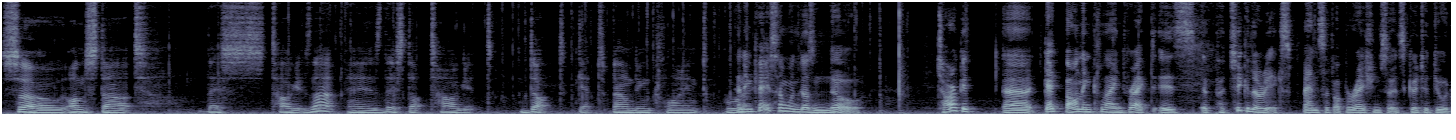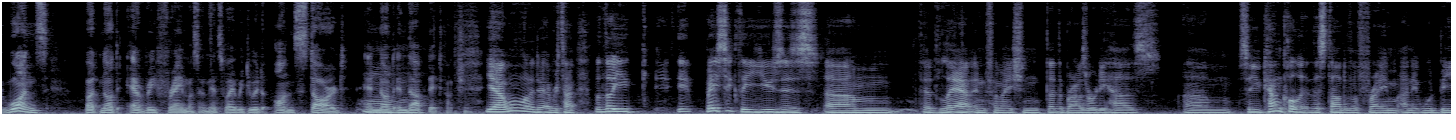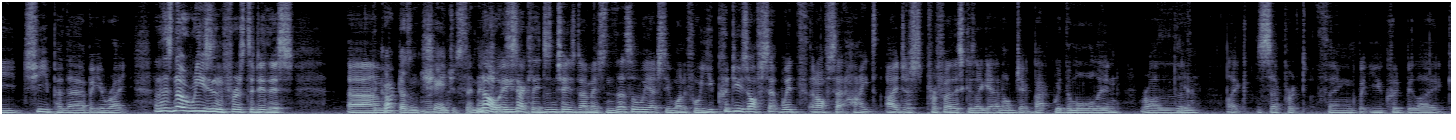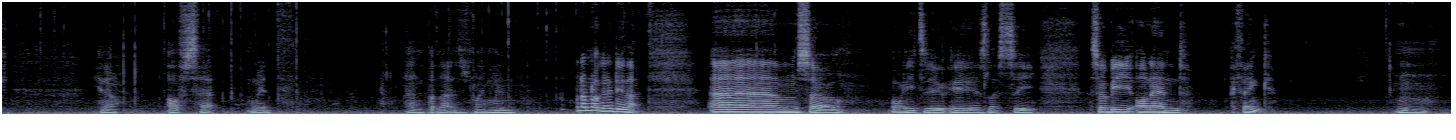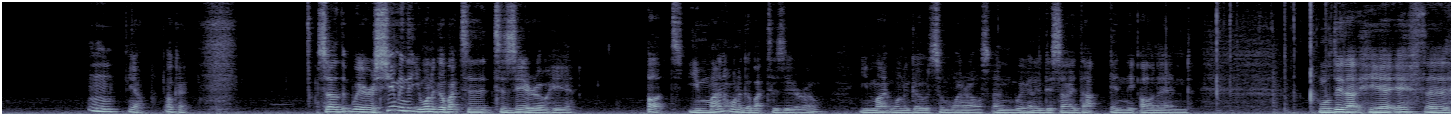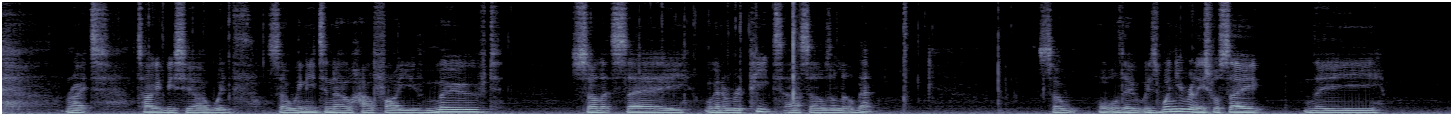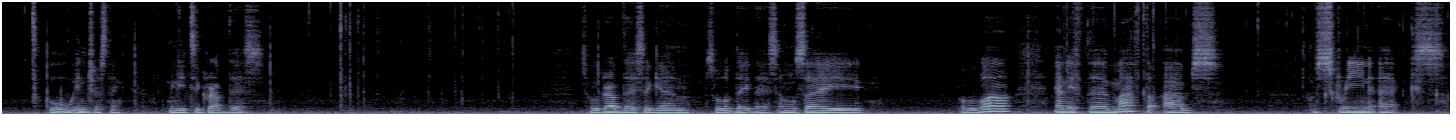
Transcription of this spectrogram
So on start, this target is that is this dot target dot get bounding client Rect. And in case someone doesn't know, target uh, get bounding client rect is a particularly expensive operation, so it's good to do it once, but not every frame or something. That's why we do it on start and not in the update function. Yeah, I won't want to do it every time. But though you, it basically uses um, the layout information that the browser already has. Um, so you can call it at the start of a frame, and it would be cheaper there. But you're right, and there's no reason for us to do this. Um, The card doesn't change its dimensions. no, exactly. It doesn't change dimensions. That's all we actually want it for. You could use offset width and offset height. I just prefer this because I get an object back with them all in rather than Yeah. like a separate thing. But you could be like, you know, offset width and put that as like, mm. but I'm not going to do that. Um, so what we need to do is let's see. So it'd be on end, I think. Mm. hmm Yeah. Okay. So we're assuming that you want to go back to, to zero here, but you might not want to go back to zero. You might want to go somewhere else, and we're going to decide that in the on end. We'll do that here if the right target BCR width. So we need to know how far you've moved. So let's say we're going to repeat ourselves a little bit. So what we'll do is when you release, we'll say the. Oh, interesting. We need to grab this. So we'll grab this again. So we'll update this and we'll say blah blah blah. And if the math.abs of screen x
